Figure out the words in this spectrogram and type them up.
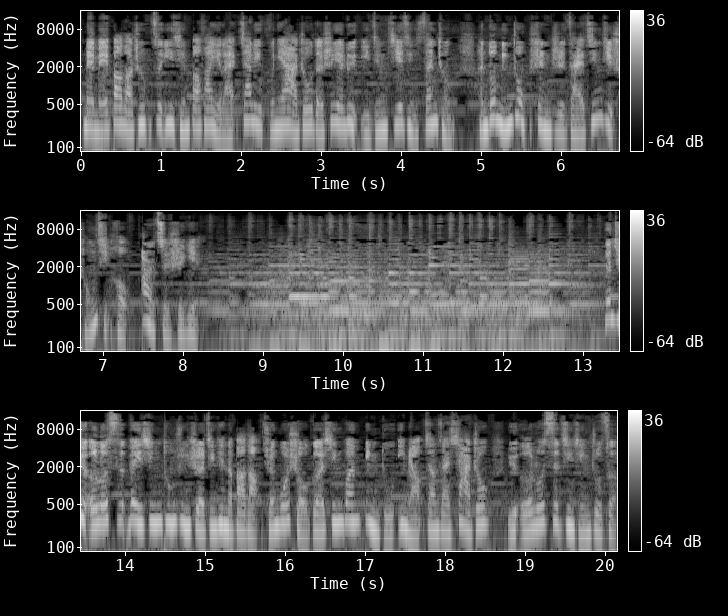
美媒报道称，自疫情爆发以来，加利福尼亚州的失业率已经接近三成，很多民众甚至在经济重启后二次失业。根据俄罗斯卫星通讯社今天的报道，全国首个新冠病毒疫苗将在下周于俄罗斯进行注册。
